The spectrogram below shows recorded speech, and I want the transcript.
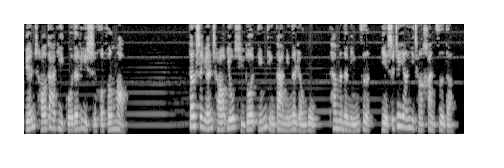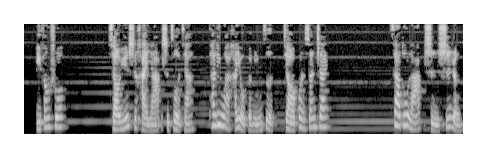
元朝大帝国的历史和风貌。当时元朝有许多鼎鼎大名的人物，他们的名字也是这样译成汉字的。比方说，小云石海牙是作家，他另外还有个名字叫冠酸斋。萨都剌是诗人，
